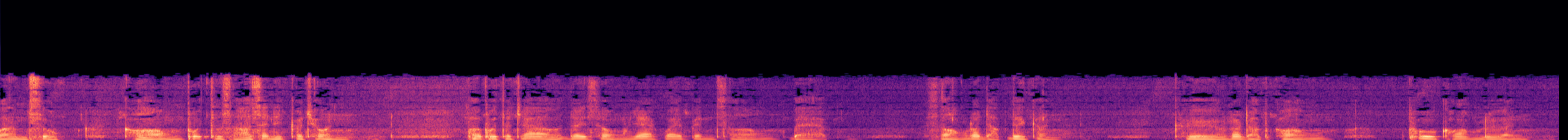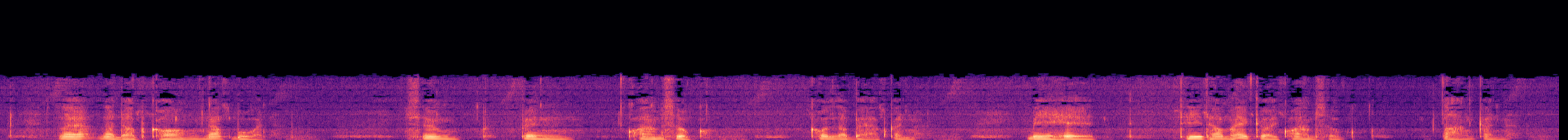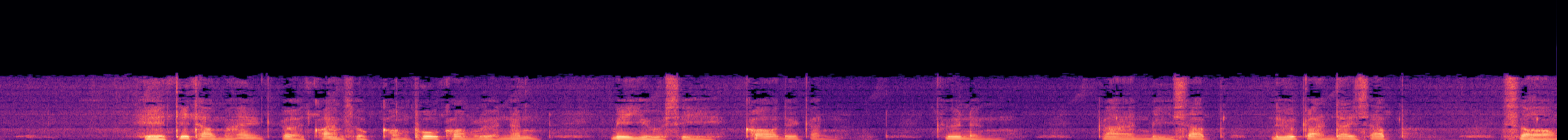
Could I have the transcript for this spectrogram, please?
ความสุขของพุทธศาสนิกชน พระพุทธเจ้าได้ทรงแยกไว้เป็นสองแบบสองระดับด้วยกัน คือระดับของผู้ครองเรือน และระดับของนักบวช ซึ่งเป็นความสุขคนละแบบกัน มีเหตุที่ทำให้เกิดความสุข ต่างกัน เหตุที่ทำให้เกิดความสุขของผู้ครองเรือนนั้น มีอยู่สี่ข้อด้วยกัน คือหนึ่งการมีทรัพย์ หรือการได้ทรัพย์สอง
